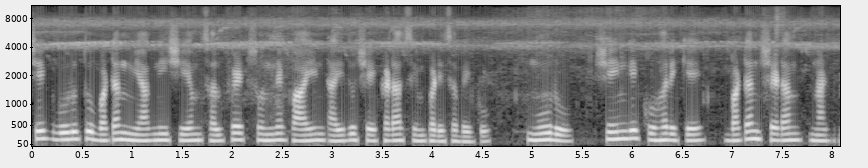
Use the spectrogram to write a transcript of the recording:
ಚೆಕ್ ಗುರುತು ಬಟನ್ ಮ್ಯಾಗ್ನೀಷಿಯಂ ಸಲ್ಫೇಟ್ ಸೊನ್ನೆ ಪಾಯಿಂಟ್ ಐದು ಶೇಕಡ ಸಿಂಪಡಿಸಬೇಕು. ಮೂರು, ಶೇಂಗೆ ಕುಹರಿಕೆ, ಬಟನ್ ಶೆಡಂಗ್ ನಟ್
